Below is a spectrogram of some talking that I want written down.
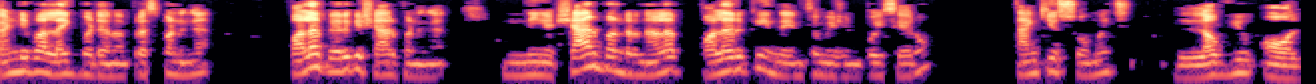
கண்டிப்பாக லைக் பட்டனை ப்ரெஸ் பண்ணுங்கள் பல பேருக்கு ஷேர் பண்ணுங்கள் நீங்கள் ஷேர் பண்ணுறதுனால பலருக்கு இந்த இன்ஃபர்மேஷன் போய் சேரும். Thank you so much love you all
